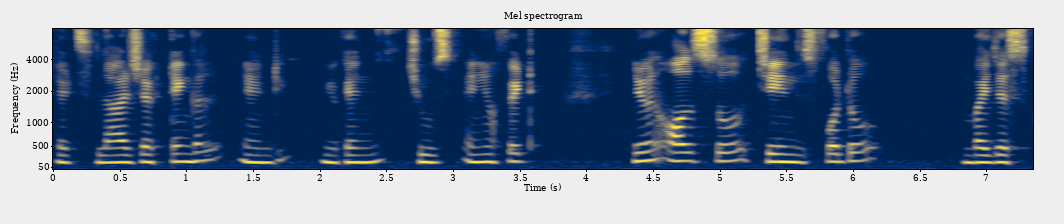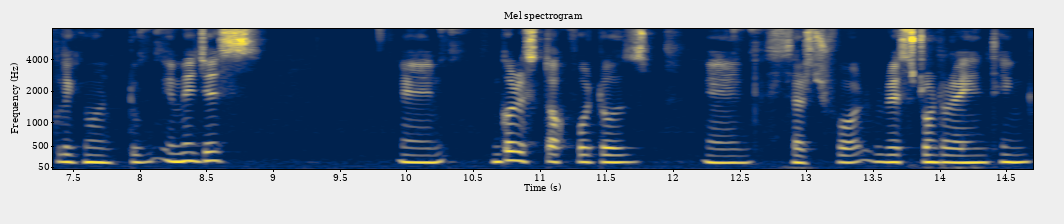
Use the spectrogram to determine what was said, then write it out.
That's large rectangle and you can choose any of it you can also change this photo by just clicking on two images and go to stock photos and search for restaurant or anything.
